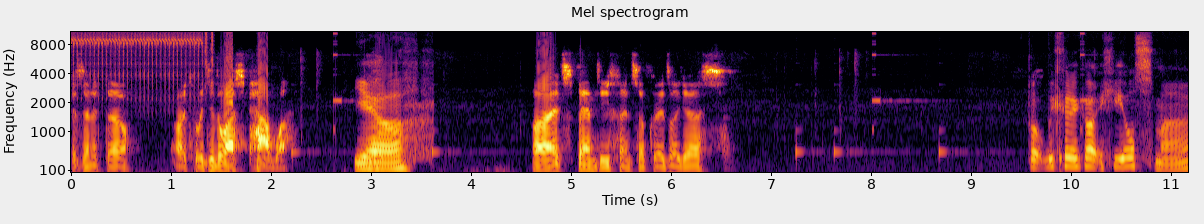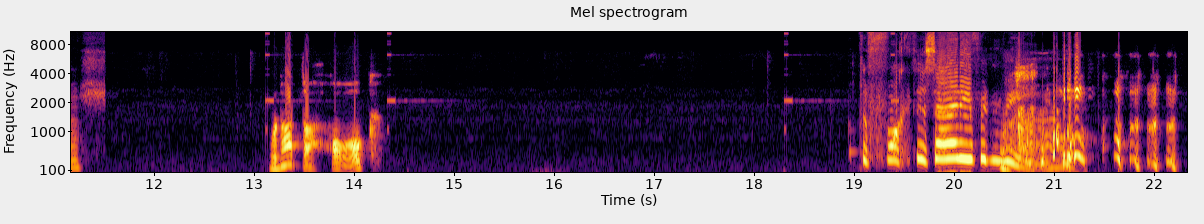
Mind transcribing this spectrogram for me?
Isn't it though? Alright, can we do the last power? Yeah. Alright, spam defense upgrades, I guess. But we could have got heel smash. We're not the Hulk. What the fuck does that even mean?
